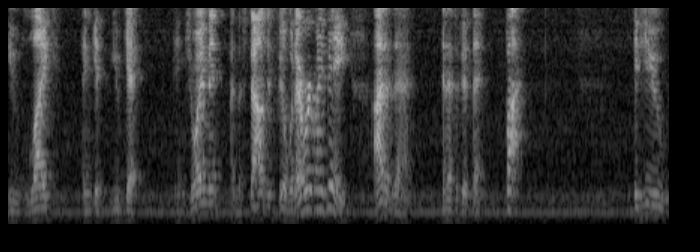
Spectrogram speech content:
You like and get you get enjoyment, a nostalgic feel, whatever it might be, out of that, and that's a good thing. But if you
